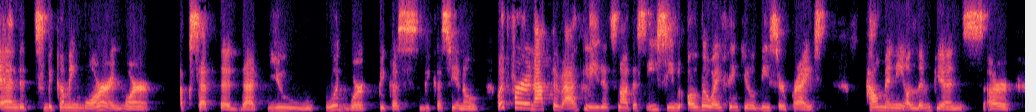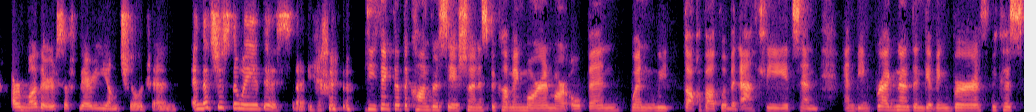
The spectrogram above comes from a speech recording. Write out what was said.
and it's becoming more and more accepted that you would work because because you know but for an active athlete it's not as easy although i think you'll be surprised how many olympians are are mothers of very young children and that's just the way it is do you think that the conversation is becoming more and more open when we talk about women athletes and and being pregnant and giving birth because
